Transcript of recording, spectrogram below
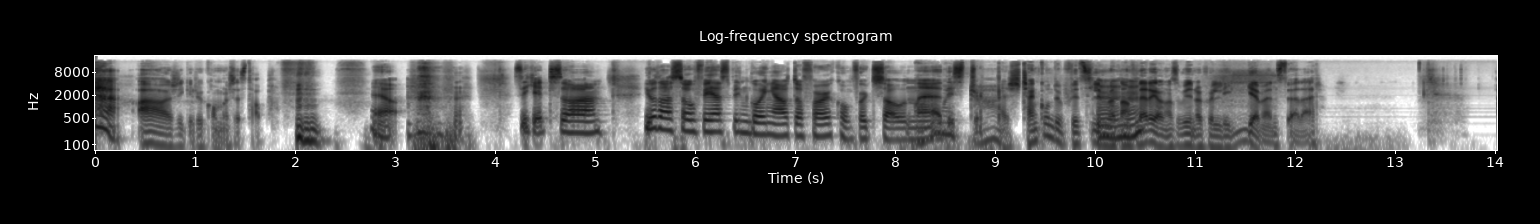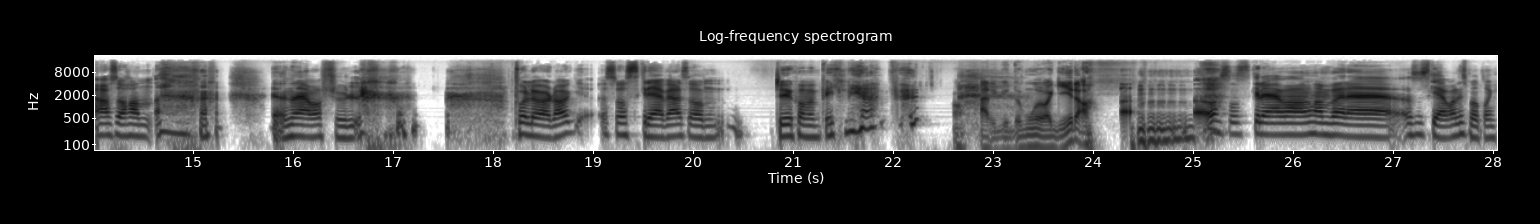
Jeg har sikkert hukommelsestap. Ja, sikkert. Så jo da, Sophie has been going out of her comfort zone Oh this trip. gosh. Tenk om du plutselig møter Mhm. ham flere ganger, så begynner dere å ligge mens du er der. Altså, han Når jeg var full på lørdag, så skrev jeg sånn Do you come and pick me up? Å, herregud, må jo være gira. Og så skrev han, han bare Og så skrev han liksom at han,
